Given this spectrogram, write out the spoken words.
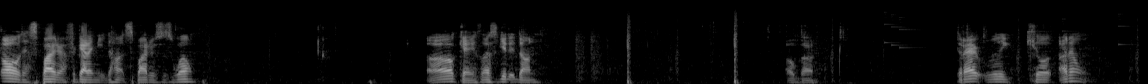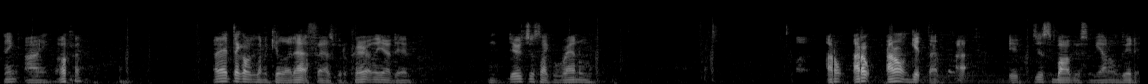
Oh, that spider. I forgot I need to hunt spiders as well. Okay, let's get it done. Oh god. Did I really kill it? I don't think I... Okay. I didn't think I was going to kill it that fast, but apparently I did. There's just like random... I don't, I don't, I don't get that. I, it just bothers me. I don't get it.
